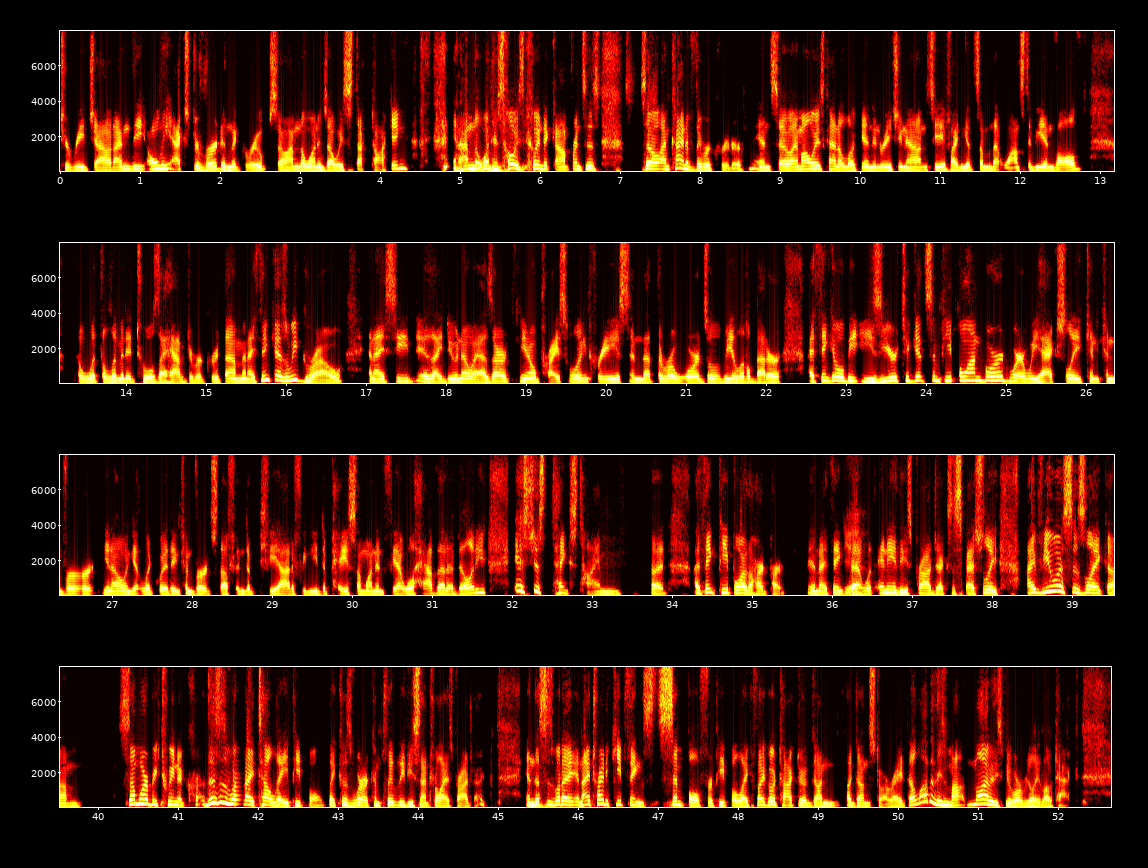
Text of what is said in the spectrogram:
To reach out. I'm the only extrovert in the group, so I'm the one who's always stuck talking, and I'm the one who's always going to conferences. So I'm kind of the recruiter, and so I'm always kind of looking and reaching out and see if I can get someone that wants to be involved with the limited tools I have to recruit them. And I think as we grow, and I see as I do know as our you know price will increase and that the rewards will be a little better, I think it will be easier to get some people on board where we actually can convert, you know, and get liquid and convert stuff into fiat if we need to pay someone in fiat. We'll have that ability. It just takes time. But I think people are the hard part. And I think Yeah. that with any of these projects, especially, I view us as like um, somewhere between a this is what i tell lay people like because we're a completely decentralized project. And this is what i and i try to keep things simple for people. Like if i go talk to a gun a gun store right? A lot of these a lot of these people are really low tech.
